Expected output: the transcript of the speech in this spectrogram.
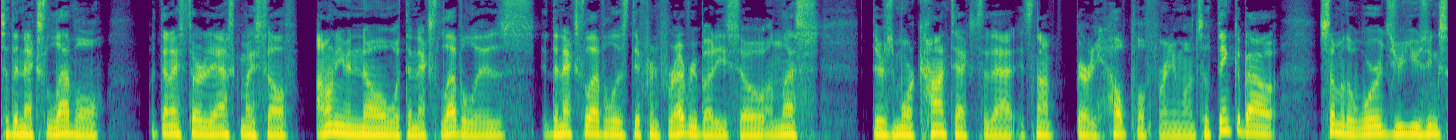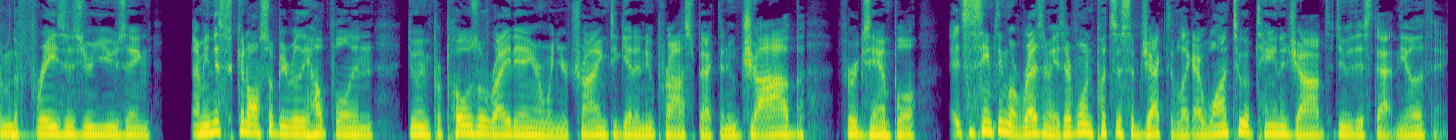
to the next level. But then I started asking myself, I don't even know what the next level is. The next level is different for everybody. So unless there's more context to that, it's not very helpful for anyone. So think about some of the words you're using, some of the phrases you're using. I mean, this can also be really helpful in doing proposal writing or when you're trying to get a new prospect, a new job, for example. It's the same thing with resumes. Everyone puts this objective like, I want to obtain a job to do this, that, and the other thing.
